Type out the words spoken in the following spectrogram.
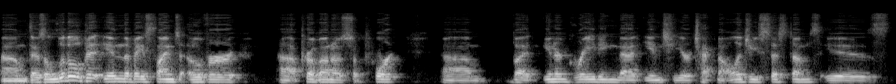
Um, there's a little bit in the baselines over uh, pro bono support, um, but integrating that into your technology systems is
